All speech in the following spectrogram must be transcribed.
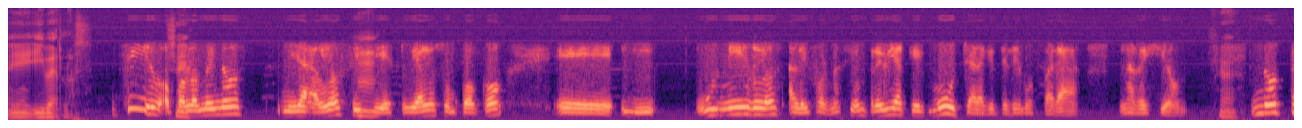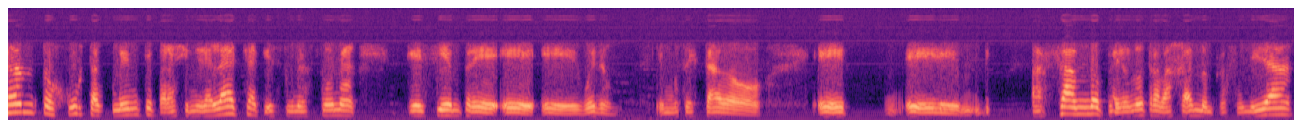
y verlos. Sí, o por lo menos mirarlos, sí, mm. sí, estudiarlos un poco y unirlos a la información previa que es mucha la que tenemos para la región. No tanto justamente para General Hacha, que es una zona que siempre, eh, eh, bueno, hemos estado eh, pasando, pero no trabajando en profundidad.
